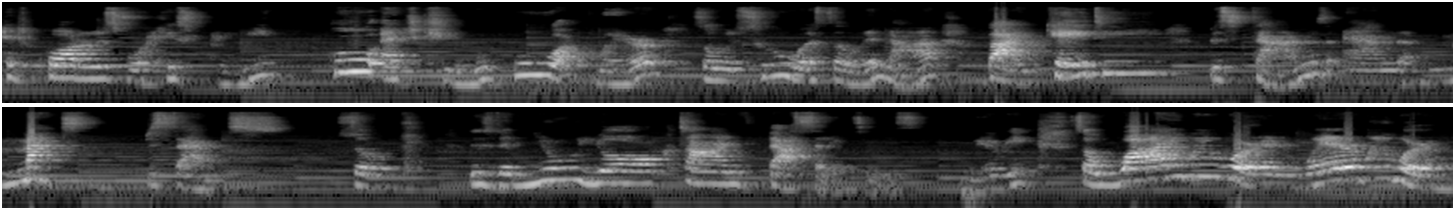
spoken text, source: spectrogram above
headquarters for history, who HQ, who what where. So it's Who Was Selena by Katie Bisantz and Max Bisantz. So this is the New York Times bestselling series. Really? So why we were and where we were,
